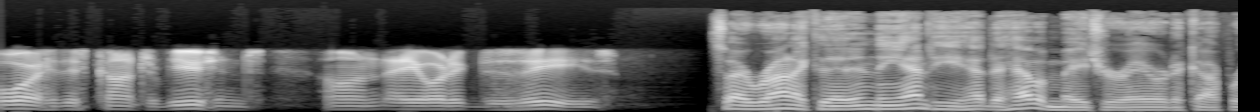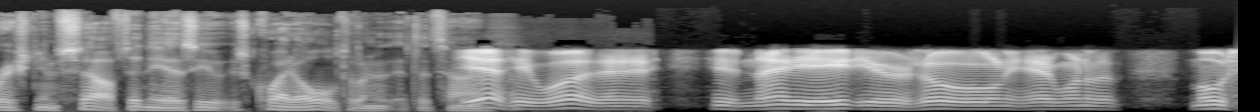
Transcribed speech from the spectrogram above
for his contributions on aortic disease. It's ironic that in the end he had to have a major aortic operation himself, didn't he? As he was quite old at the time. Yes, he was. He was 98 years old. And he had one of the most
